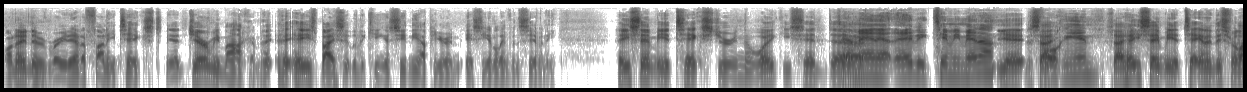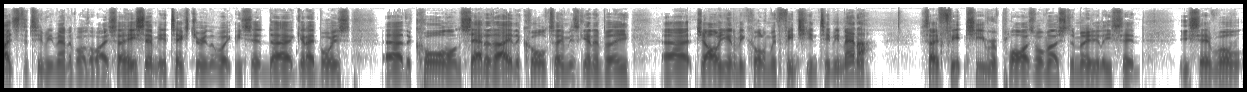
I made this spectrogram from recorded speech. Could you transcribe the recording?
I need to read out a funny text. Now, Jeremy Markham, he, he's basically the king of Sydney up here in SEN 1170. He sent me a text during the week. He said, is our uh, man out there, big Timmy Mannah, yeah, just so- walking in. So he sent me a text, and this relates to Timmy Mannah, by the way. So he sent me a text during the week. He said, uh, "G'day, boys. Uh, the call on Saturday. The call team is going to be uh, Joel. You're going to be calling with Finchy and Timmy Mannah." So Finchy replies almost immediately. He said, "He said, well,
